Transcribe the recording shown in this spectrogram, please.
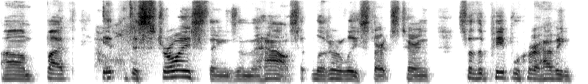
Um, but it destroys things in the house. It literally starts tearing. So the people who are having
